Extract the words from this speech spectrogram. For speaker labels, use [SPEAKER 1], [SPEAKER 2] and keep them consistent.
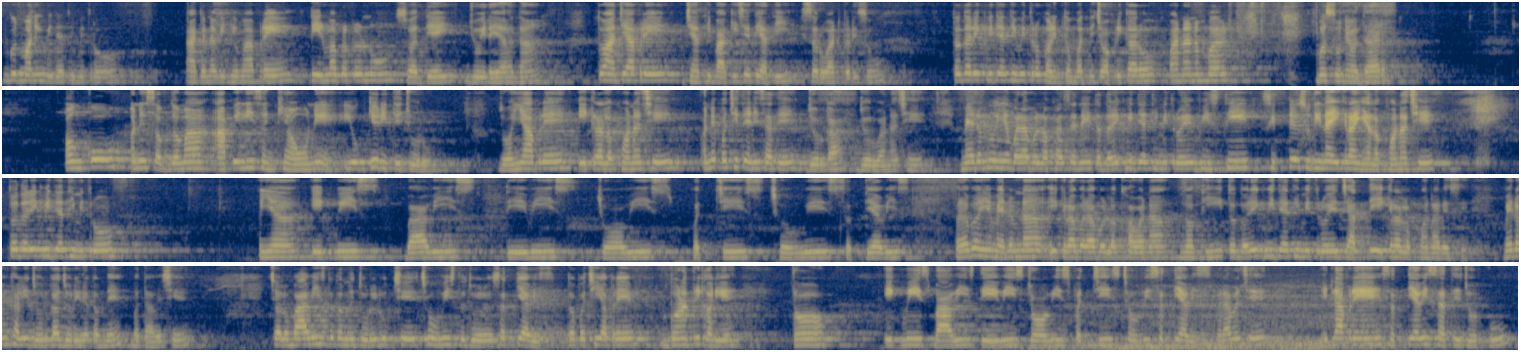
[SPEAKER 1] Good morning વિદ્યાર્થી મિત્રો. આગળના વિડીયોમાં આપણે તેરમા પ્રકરણનું સ્વાધ્યાય જોઈ રહ્યા હતા. તો આજે આપણે જ્યાંથી બાકી છે ત્યાંથી શરૂઆત કરીશું. તો દરેક વિદ્યાર્થી મિત્રો ગણિત ગમતની ચોપડીકારો, પાના નંબર બસો ને અઢાર. અંકો અને શબ્દમાં આપેલી સંખ્યાઓને યોગ્ય રીતે જોડો. જો અહીંયા આપણે એકરા લખવાના છે અને પછી તેની સાથે જોરકા જોડવાના છે. મેડમનું અહીંયા બરાબર લખાશે નહીં તો દરેક વિદ્યાર્થી મિત્રોએ વીસથી સિત્તેર સુધીના એકરા અહીંયા લખવાના છે. તો દરેક વિદ્યાર્થી મિત્રો, અહીંયા એકવીસ, બાવીસ, ત્રેવીસ, ચોવીસ, પચીસ, છવ્વીસ, સત્યાવીસ બરાબર? અહીંયા મેડમના એકરા બરાબર લખાવાના નથી. તો દરેક વિદ્યાર્થી મિત્રોએ જાતે એકરા લખવાના રહેશે. મેડમ ખાલી જોરકા જોડીને તમને બતાવે છે. ચાલો, બાવીસ તો તમને જોડેલું જ છે. છવ્વીસ તો જોડે સત્યાવીસ. તો પછી આપણે ગણતરી કરીએ. તો એકવીસ, બાવીસ, ત્રેવીસ, ચોવીસ, પચીસ, છવ્વીસ, સત્યાવીસ. બરાબર છે? એટલે આપણે સત્યાવીસ સાથે જોડકું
